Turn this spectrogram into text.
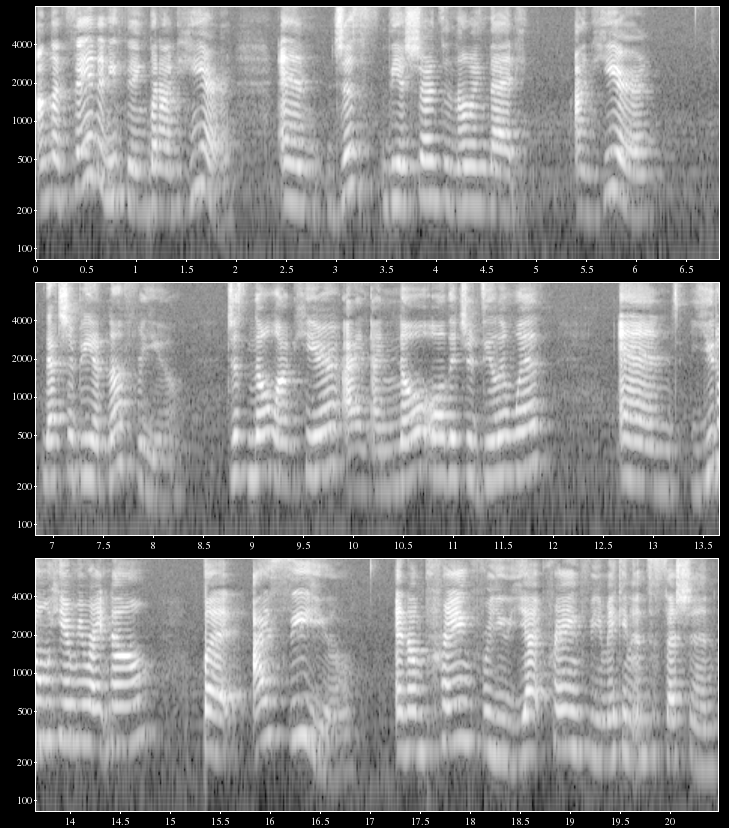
I'm not saying anything, but I'm here. And just the assurance of knowing that I'm here, that should be enough for you. Just know I'm here. I, I know all that you're dealing with. And you don't hear me right now, but I see you. And I'm praying for you, yet praying for you, making intercession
